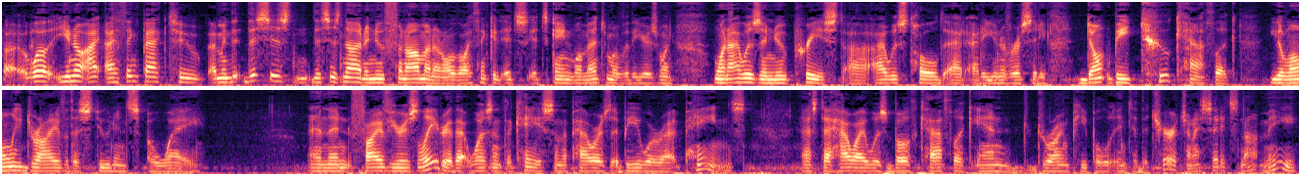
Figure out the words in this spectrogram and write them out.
Uh, well, you know, I, I think back to. I mean, th- this is this is not a new phenomenon, although I think it, it's it's gained momentum over the years. When when I was a new priest, uh, I was told at at a university, "Don't be too Catholic; you'll only drive the students away." And then five years later, that wasn't the case, and the powers that be were at pains as to how I was both Catholic and drawing people into the church. And I said, It's not me.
